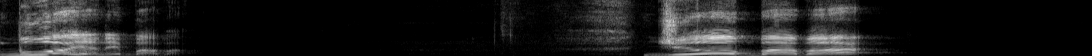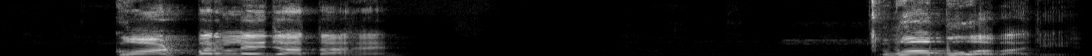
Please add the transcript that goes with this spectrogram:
बुआ यानी बाबा। जो बाबा कॉट पर ले जाता है, वो बुआबाजी है।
